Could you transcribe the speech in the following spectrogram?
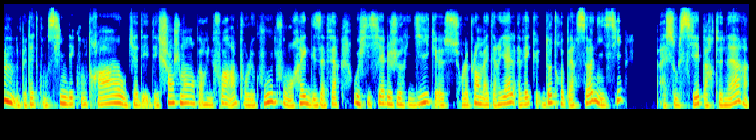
Hmm, Peut-être qu'on signe des contrats ou qu'il y a des, changements, encore une fois, hein, pour le couple, où on règle des affaires officielles juridiques euh, sur le plan matériel avec d'autres personnes ici, associés, partenaires.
